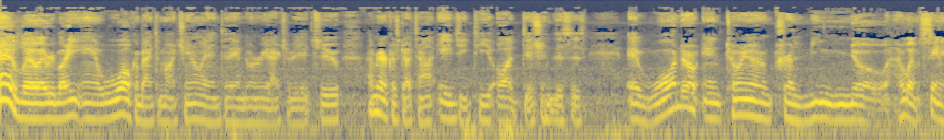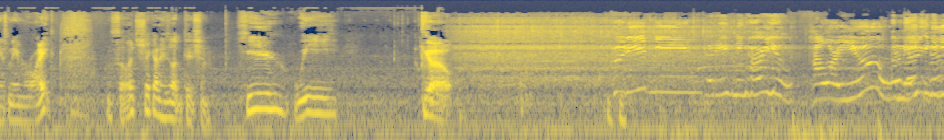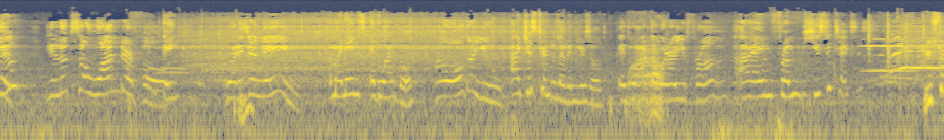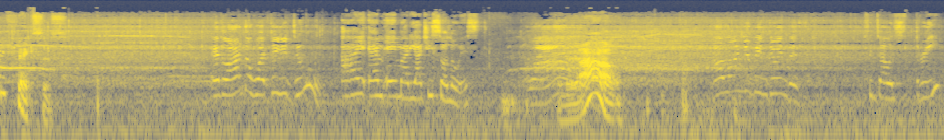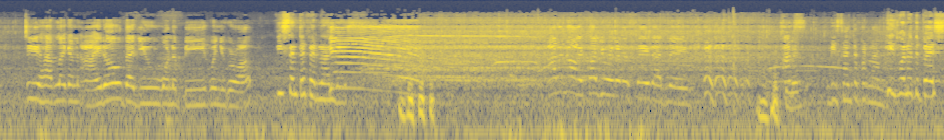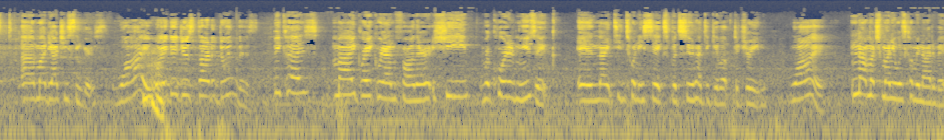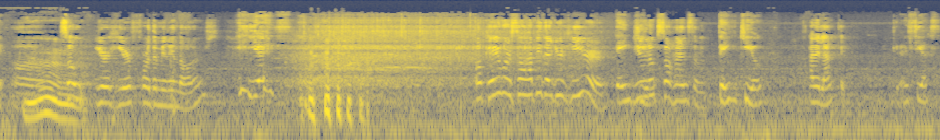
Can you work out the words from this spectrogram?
Hello everybody and welcome back to my channel and today I'm doing a reaction video to America's Got Talent AGT audition. This is Eduardo Antonio Trevino. I hope I'm saying his name right. So let's check out his audition. Here we go. Good evening. Good evening. How are you? How are you? Amazing, very and you? Good. You look so wonderful. Thank What is your name? My name's Eduardo. How old are you? I just turned 11 years old. Eduardo, Wow. where are you from? I'm from Houston, Texas. Houston, Texas. Eduardo, what do you do? I am a mariachi soloist. Wow. Wow. How long you been doing this? Since I was three, Do you have like an idol that you want to be when you grow up? Vicente Yeah! Fernandez. I don't know. I thought you were gonna say that name. What's the I'm name? Vicente Fernandez. He's one of the best uh, mariachi singers. Why? Why did you start doing this? Because my great grandfather, he recorded music in 1926, but soon had to give up the dream. Why? Not much money was coming out of it. Uh, Mm. So you're here for the million dollars? Yes. Okay, we're so happy that you're here. Thank You you. look so handsome. Thank you. Adelante. Gracias.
